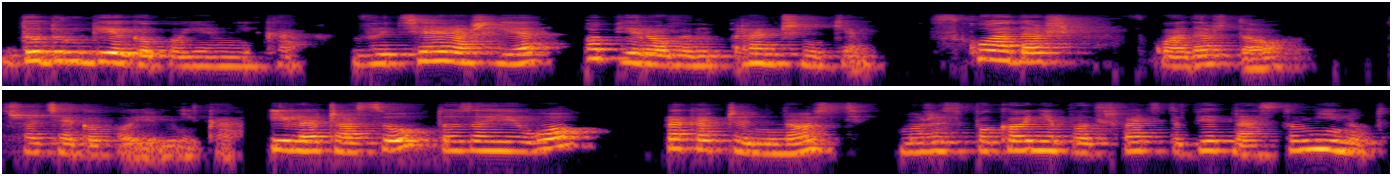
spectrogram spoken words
do drugiego pojemnika. Wycierasz je papierowym ręcznikiem. Składasz, wkładasz do trzeciego pojemnika. Ile czasu to zajęło? Taka czynność może spokojnie potrwać do 15 minut.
